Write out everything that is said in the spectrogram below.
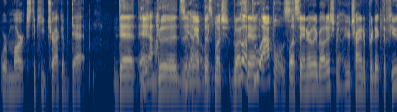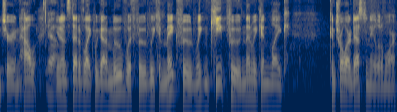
were marks to keep track of debt. Debt and Yeah. goods, and we Yeah, have this like, much. You have said- two apples. well, I was saying earlier about Ishmael, you're trying to predict the future and how, you know, instead of like we got to move with food, we can make food, we can keep food, and then we can like control our destiny a little more.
